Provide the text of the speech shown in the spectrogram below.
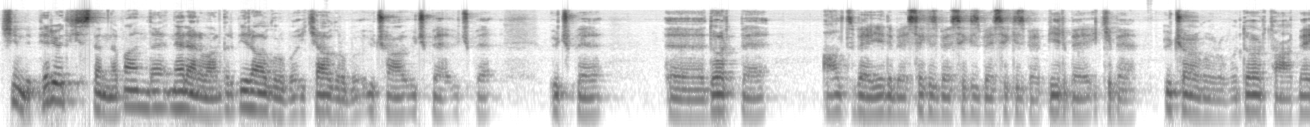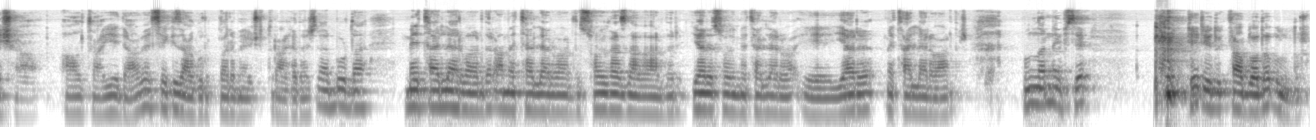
Şimdi periyodik sistemde bende neler vardır? 1A grubu, 2A grubu, 3A, 3B, 3B, 3B, e, 4B, 6B, 7B, 8B, 8B, 8B, 1B, 2B, 3A grubu, 4A, 5A, 6A, 7A ve 8A grupları mevcuttur arkadaşlar. Burada metaller vardır, ametaller vardır, soygazlar vardır, yarı soy metaller, e, yarı metaller vardır. Bunların hepsi periyodik tabloda bulunur.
